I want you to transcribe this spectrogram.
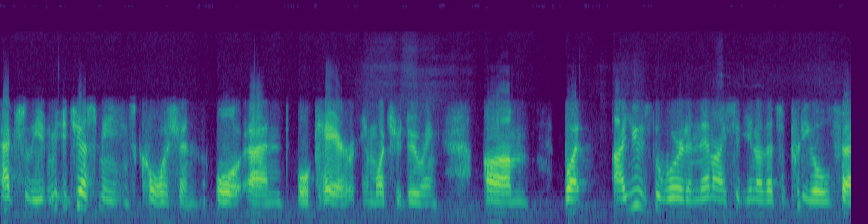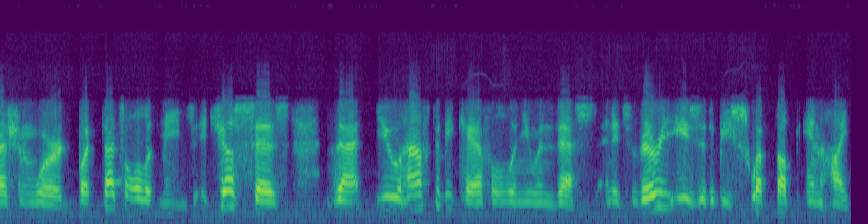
actually, it, just means caution or and or care in what you're doing. Um, but I used the word, and then I said, you know, that's a pretty old-fashioned word, but that's all it means. It just says that you have to be careful when you invest, and it's very easy to be swept up in hype.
